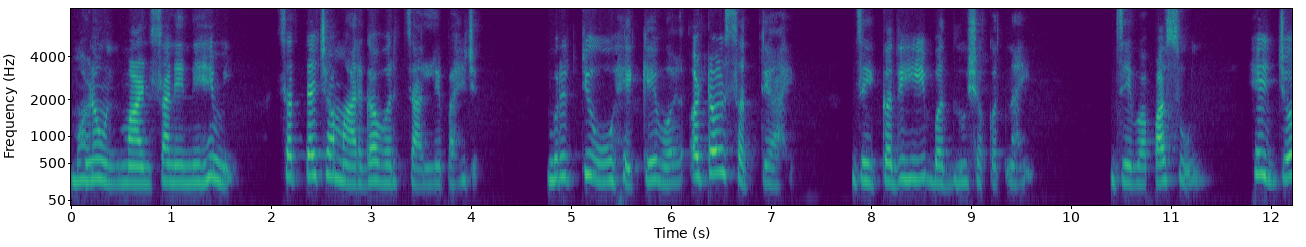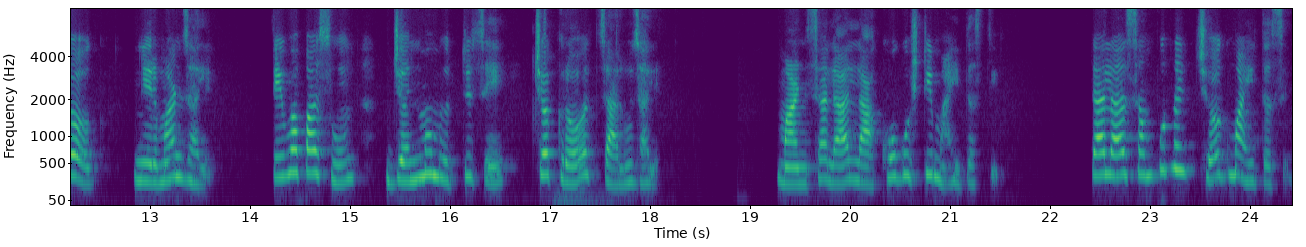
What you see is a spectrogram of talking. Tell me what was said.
म्हणून माणसाने नेहमी सत्याच्या मार्गावर चालले पाहिजे. मृत्यू हे केवळ अटळ सत्य आहे. जे कधीही बदलू शकत नाही. जेव्हापासून हे जग निर्माण झाले तेव्हापासून जन्म मृत्यूचे चक्र चालू झाले. माणसाला लाखो गोष्टी माहीत असतील. त्याला संपूर्ण जग माहीत असेल.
